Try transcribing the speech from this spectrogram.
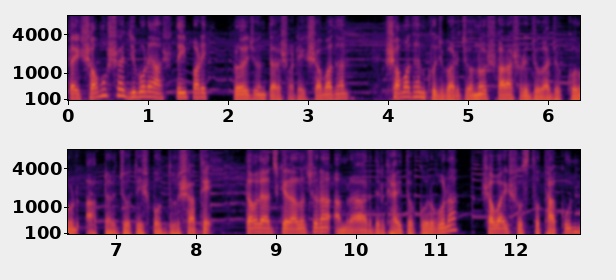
তাই সমস্যা জীবনে আসতেই পারে, প্রয়োজন তার সঠিক সমাধান। সমাধান খুঁজবার জন্য সরাসরি যোগাযোগ করুন আপনার জ্যোতিষ বন্ধুর সাথে। তাহলে আজকের আলোচনা আমরা আর দীর্ঘায়িত করব না। সবাই সুস্থ থাকুন।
